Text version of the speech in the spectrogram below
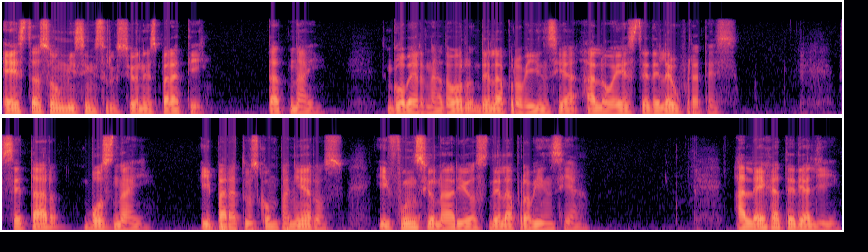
Estas son mis instrucciones para ti, Tatnai, gobernador de la provincia al oeste del Éufrates. Setar Bosnai, y para tus compañeros y funcionarios de la provincia. Aléjate de allí,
